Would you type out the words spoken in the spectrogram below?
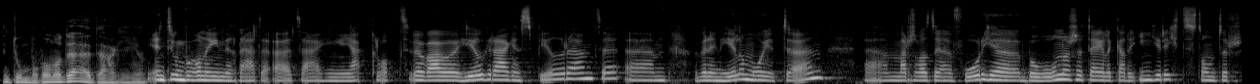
En toen begonnen de uitdagingen? En toen begonnen inderdaad de uitdagingen, ja, klopt. We wouden heel graag een speelruimte. Um, we hebben een hele mooie tuin. Um, maar zoals de vorige bewoners het eigenlijk hadden ingericht, stond er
